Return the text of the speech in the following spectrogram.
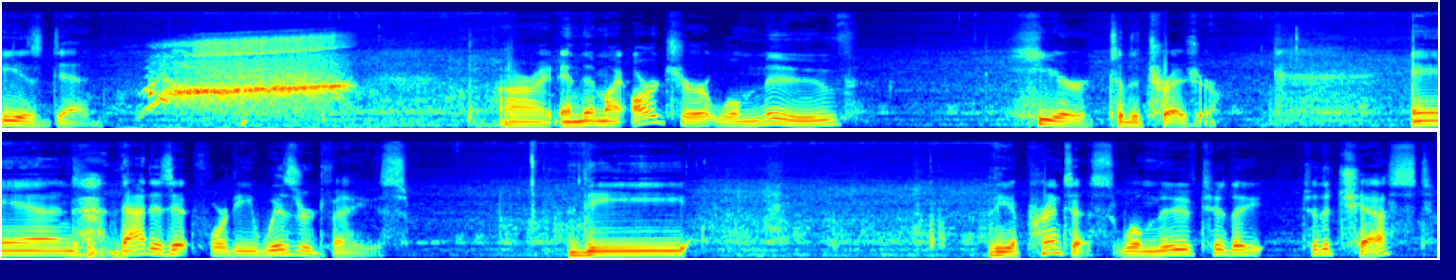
he is dead. All right, and then my archer will move here to the treasure. And that is it for the wizard phase. The the apprentice will move to the to the chest.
